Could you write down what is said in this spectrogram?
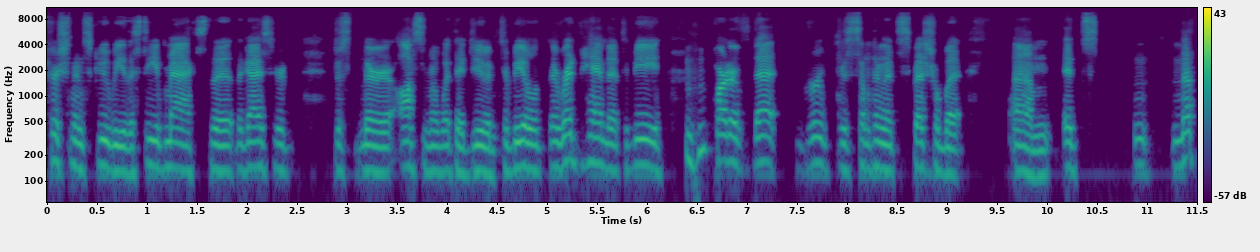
Christian and Scooby, the Steve Max, the the guys who are just they're awesome at what they do, and to be able the Red Panda to be mm-hmm. part of that group is something that's special. But um, it's not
